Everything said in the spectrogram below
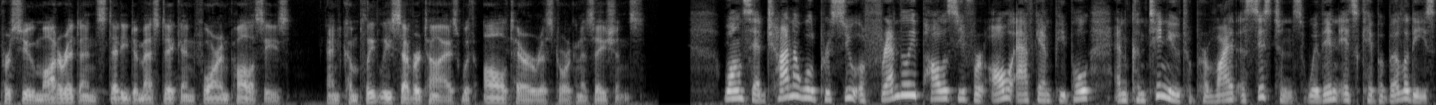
pursue moderate and steady domestic and foreign policies, and completely sever ties with all terrorist organizations. Wang said China will pursue a friendly policy for all Afghan people and continue to provide assistance within its capabilities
